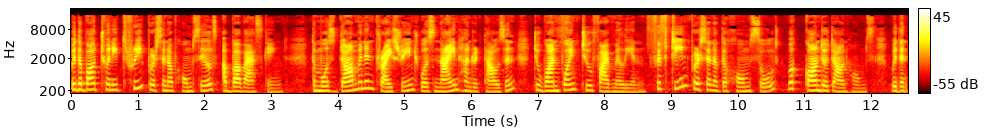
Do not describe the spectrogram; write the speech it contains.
with about 23% of home sales above asking. The most dominant price range was 900,000 to 1.25 million. 15% of the homes sold were condo townhomes, with an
